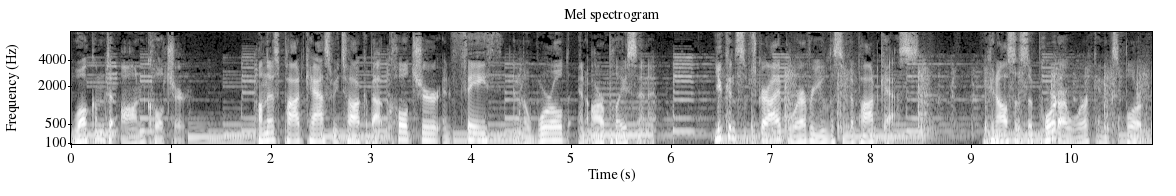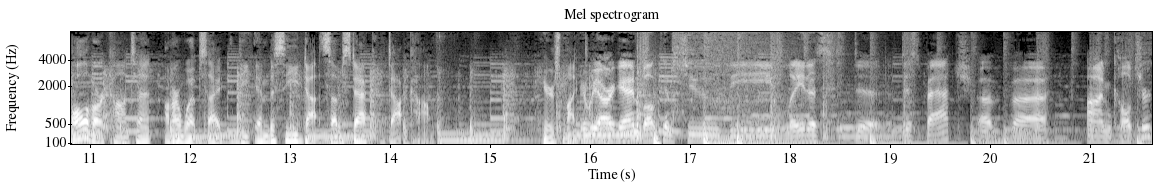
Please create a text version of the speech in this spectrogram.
Welcome to On Culture. On this podcast, we talk about culture and faith and the world and our place in it. You can subscribe wherever you listen to podcasts. You can also support our work and explore all of our content on our website, theembassy.substack.com. Here's Mike. Here we are again. Welcome to the latest di- dispatch of uh, On Culture.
